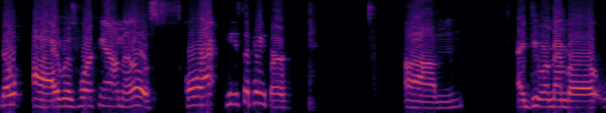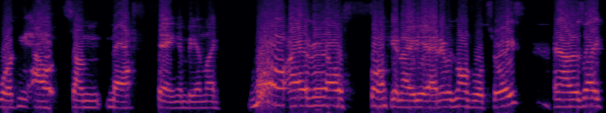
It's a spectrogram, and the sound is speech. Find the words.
Nope, I was working on my little scrap piece of paper. Um, I do remember working out some math thing and being like, "Whoa, I have no fucking idea," and it was multiple choice, and I was like,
